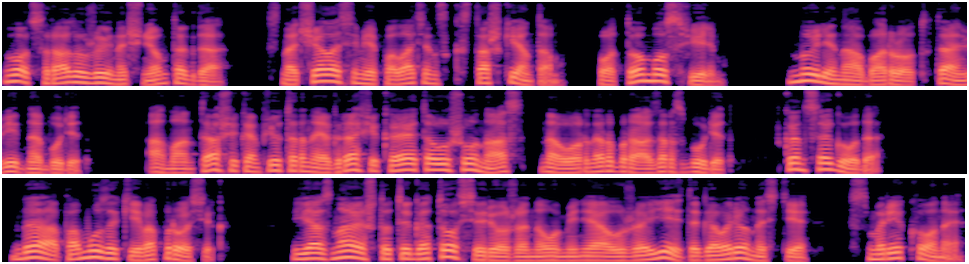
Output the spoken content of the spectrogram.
Вот сразу же и начнем тогда. Сначала Семипалатинск с Ташкентом, потом Мосфильм. Ну или наоборот, там видно будет. А монтаж и компьютерная графика — это уж у нас на Warner Brothers будет в конце года. Да, по музыке вопросик. Я знаю, что ты готов, Сережа, но у меня уже есть договоренности с Мариконе.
